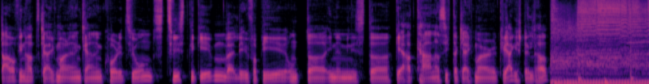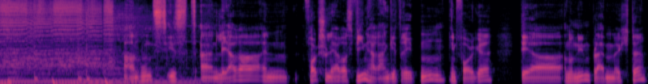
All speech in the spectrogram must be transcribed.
Daraufhin hat es gleich mal einen kleinen Koalitionszwist gegeben, weil die ÖVP unter Innenminister Gerhard Kahner sich da gleich mal quergestellt hat. An uns ist ein Lehrer, ein Volksschullehrer aus Wien herangetreten in Folge, der anonym bleiben möchte,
